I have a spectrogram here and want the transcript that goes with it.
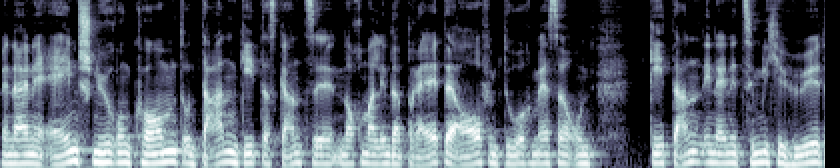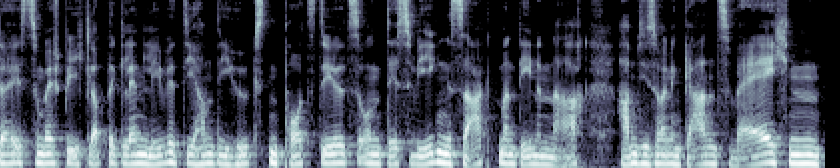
wenn da eine Einschnürung kommt und dann geht das Ganze nochmal in der Breite auf, im Durchmesser und geht dann in eine ziemliche Höhe. Da ist zum Beispiel, ich glaube, der Glenn Levitt, die haben die höchsten Potsteals und deswegen sagt man denen nach, haben die so einen ganz weichen,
